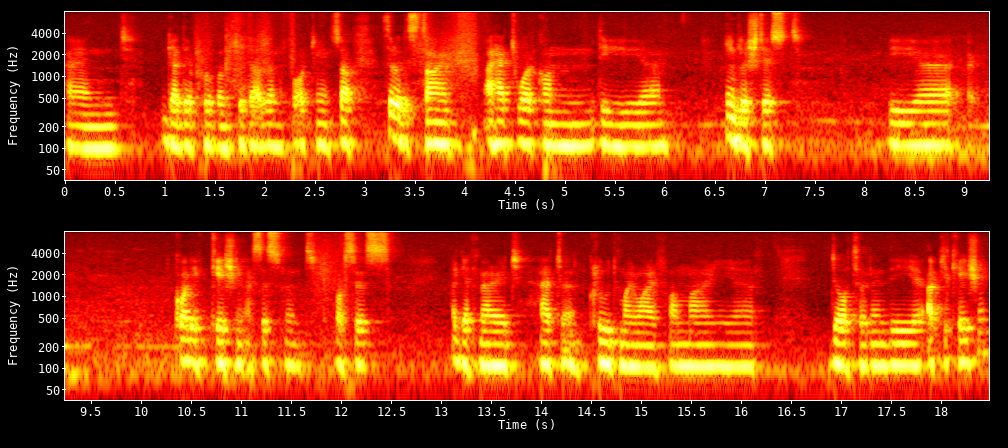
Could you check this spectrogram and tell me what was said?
and got the approval in 2014. So through this time, I had to work on the uh, English test, the uh, qualification assessment process. I get married, had to include my wife and my uh, daughter in the application.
